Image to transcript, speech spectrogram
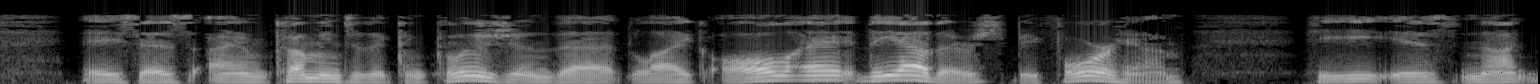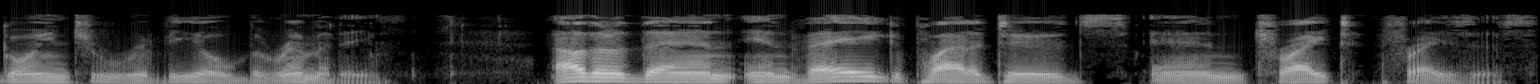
he says, I am coming to the conclusion that like all the others before him, he is not going to reveal the remedy other than in vague platitudes and trite phrases.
